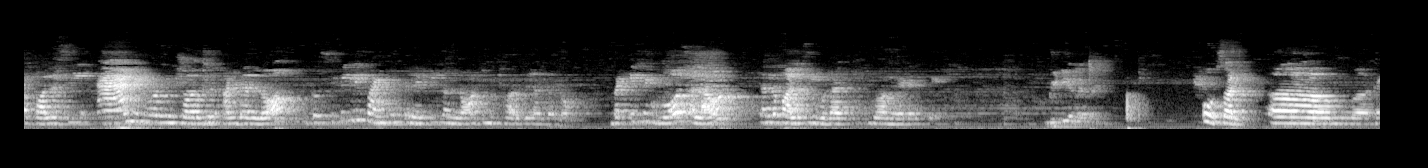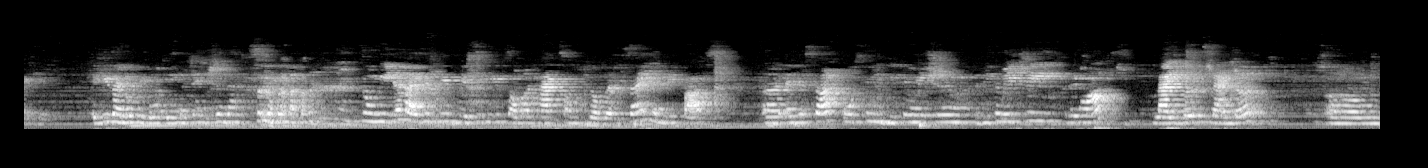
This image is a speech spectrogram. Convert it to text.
a policy and it was insurable under law, because typically fines and penalties are not insurable under law. But if it was allowed, then the policy would have gone ahead and paid. Media level. Oh, sorry. Um, uh, thank you. At least I know people are paying attention. That's so media liability is basically someone hacks onto your website and they pass uh, and they start posting defamation, defamatory remarks, libel, slander. Um,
